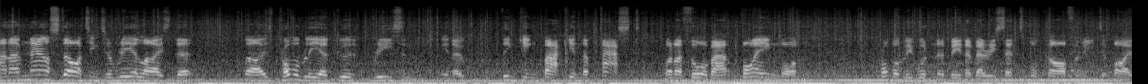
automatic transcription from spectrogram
And I'm now starting to realise that, well, it's probably a good reason, you know, thinking back in the past when I thought about buying one, probably wouldn't have been a very sensible car for me to buy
